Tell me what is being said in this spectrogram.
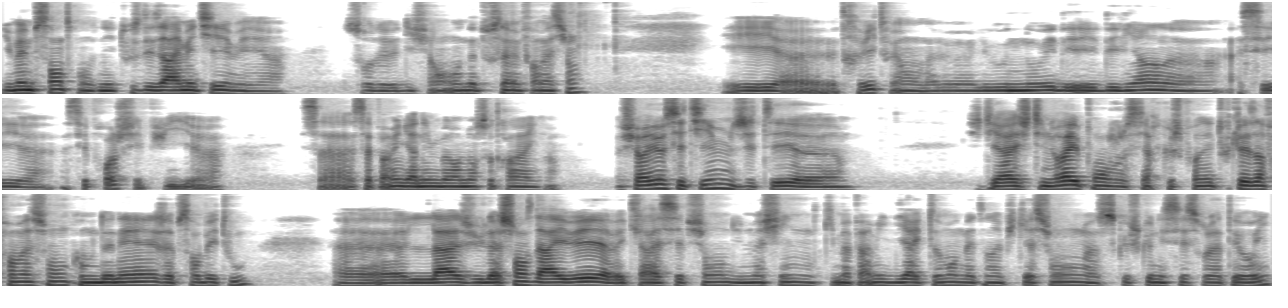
du même centre. On venait tous des arts et métiers, mais sur de différents. On a tous la même formation. Et euh, très vite, on a noué des, des liens euh, assez, euh, assez proches et puis ça, permet de garder une bonne ambiance au travail. Quoi. Je suis arrivé au C-Team, j'étais, je dirais, j'étais une vraie éponge. C'est-à-dire que je prenais toutes les informations qu'on me donnait, j'absorbais tout. là, j'ai eu la chance d'arriver avec la réception d'une machine qui m'a permis directement de mettre en application ce que je connaissais sur la théorie.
